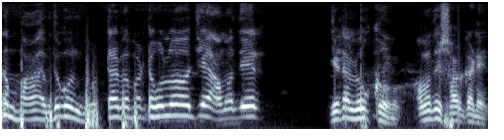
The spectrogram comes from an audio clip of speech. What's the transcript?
বা- দেখুন ভোটটার ব্যাপারটা হলো যে আমাদের যেটা লক্ষ্য আমাদের সরকারের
